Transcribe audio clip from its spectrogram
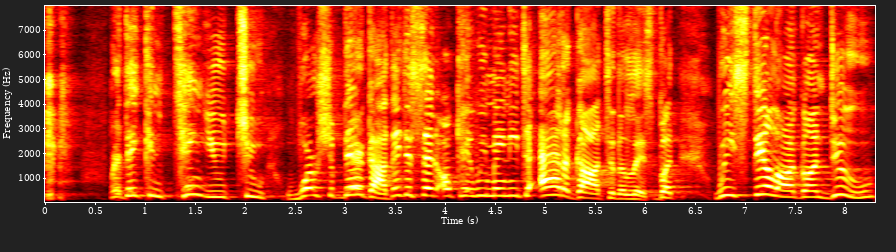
them. right? They continue to worship their God. They just said, okay, we may need to add a God to the list, but we still aren't to do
